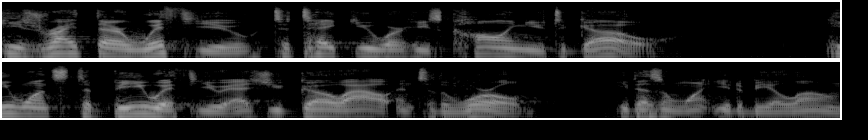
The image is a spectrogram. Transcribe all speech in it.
He's right there with you to take you where he's calling you to go. He wants to be with you as you go out into the world. He doesn't want you to be alone.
